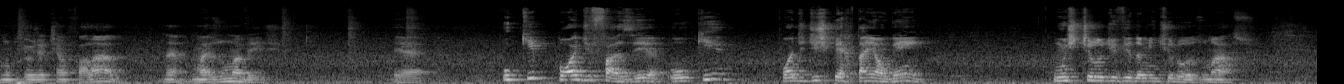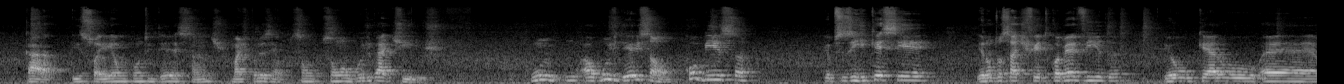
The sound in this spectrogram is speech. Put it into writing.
no que eu já tinha falado, né? Mais uma vez. É, o que pode fazer, ou o que pode despertar em alguém um estilo de vida mentiroso, Márcio? Cara, isso aí é um ponto interessante, mas por exemplo, são, são alguns gatilhos. Um- um- alguns deles são cobiça, eu preciso enriquecer, eu não estou satisfeito com a minha vida, eu quero é,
